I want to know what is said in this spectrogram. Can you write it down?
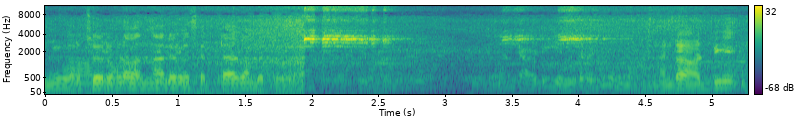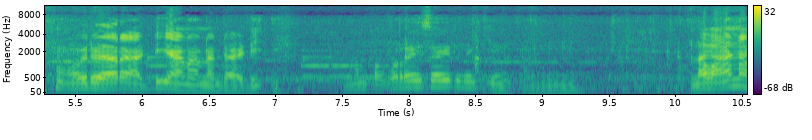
ഇനി കുറച്ച് പേര് കൂടെ വന്നാലേ സെറ്റാക്കാൻ പറ്റുള്ളൂ. അങ്ങന്റെ അടി ഒരു വേറെ അടിയാണ് അണ്ണന്റെ അടി. അണ്ണം പവർ റേസ് ആയിട്ട് നിൽക്കും എന്നാ വേണോ?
